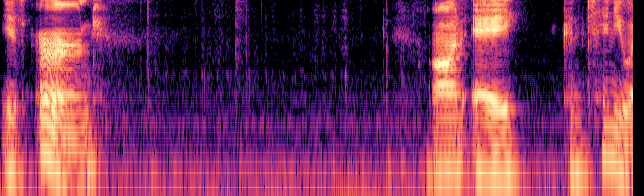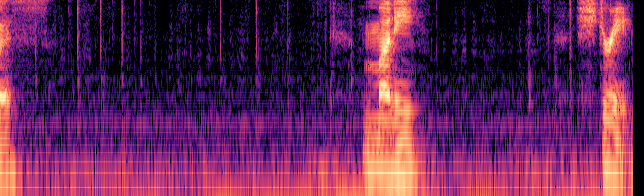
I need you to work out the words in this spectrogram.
is earned on a continuous money stream.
